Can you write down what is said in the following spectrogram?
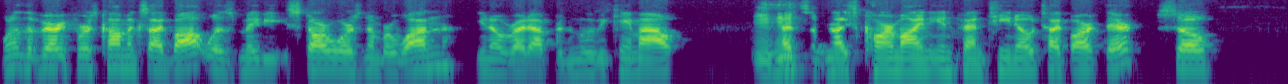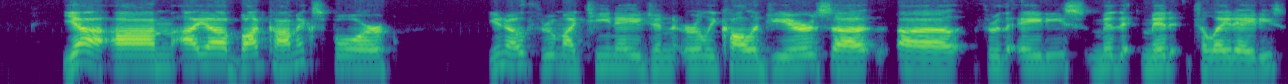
one of the very first comics I bought was maybe Star Wars number one, you know, right after the movie came out. Mhm. Had some nice Carmine Infantino type art there. So, yeah, um, I uh, bought comics for, you know, through my teenage and early college years, uh, uh, through the 80s, mid, mid to late 80s.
